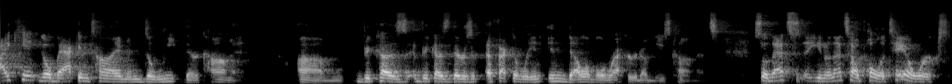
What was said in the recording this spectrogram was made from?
I can't go back in time and delete their comment. um, because because there's effectively an indelible record of these comments. So that's you know that's how Politeia works.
